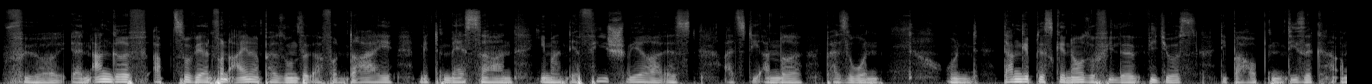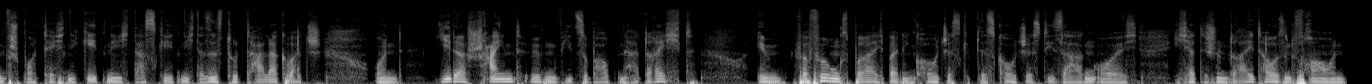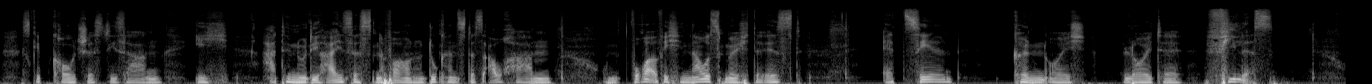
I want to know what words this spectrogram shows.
für einen Angriff abzuwehren von einer Person, sogar von drei, mit Messern, jemand, der viel schwerer ist als die andere Person. Und dann gibt es genauso viele Videos, die behaupten, diese Kampfsporttechnik geht nicht, das geht nicht, das ist totaler Quatsch. Und jeder scheint irgendwie zu behaupten, er hat recht. Im Verführungsbereich bei den Coaches gibt es Coaches, die sagen euch, ich hatte schon 3000 Frauen. Es gibt Coaches, die sagen, ich hatte nur die heißesten Frauen und du kannst das auch haben. Und worauf ich hinaus möchte ist, erzählen können euch Leute vieles.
